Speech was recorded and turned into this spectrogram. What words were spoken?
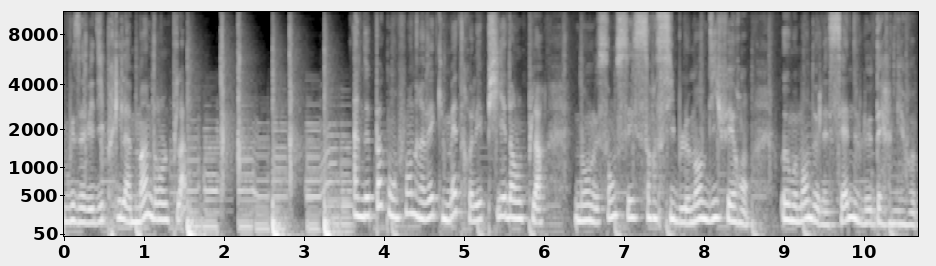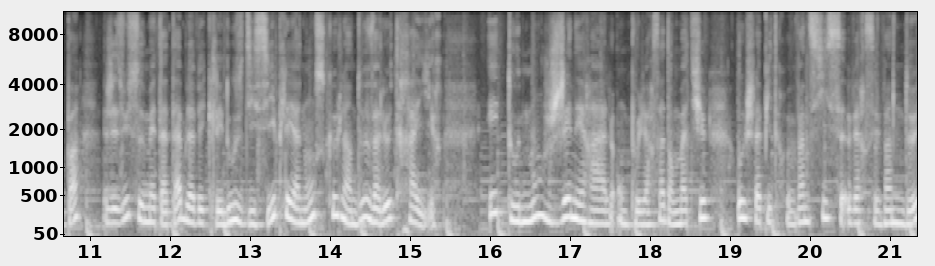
Vous avez dit pris la main dans le plat à ne pas confondre avec mettre les pieds dans le plat, dont le sens est sensiblement différent. Au moment de la scène, le dernier repas, Jésus se met à table avec les douze disciples et annonce que l'un d'eux va le trahir étonnement général. On peut lire ça dans Matthieu au chapitre 26, verset 22.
